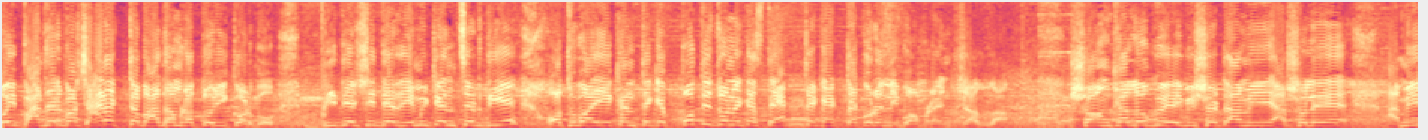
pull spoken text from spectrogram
ওই বাঁধের পাশে আরেকটা বাঁধ আমরা তৈরি করব। বিদেশিদের রেমিটেন্সের দিয়ে অথবা এখান থেকে প্রতিজনের কাছে এক টাকা একটা করে নিব আমরা ইনশাল্লাহ সংখ্যালঘু এই বিষয়টা আমি আসলে, আমি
